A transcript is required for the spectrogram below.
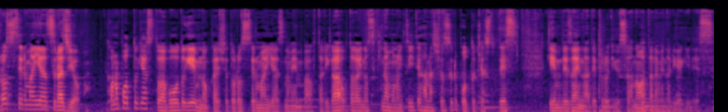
ロッセルマイヤーズラジオ。このポッドキャストはボードゲームの会社ドロッセルマイヤーズのメンバー2人がお互いの好きなものについて話をするポッドキャストです。ゲームデザイナーでプロデューサーの渡辺則明です。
